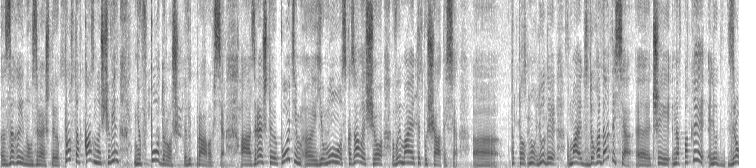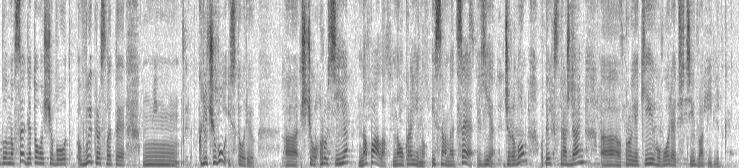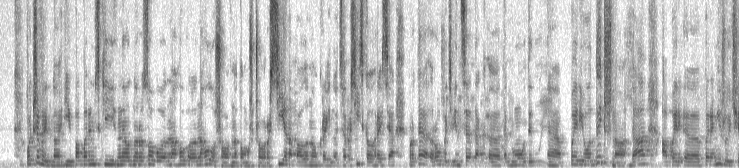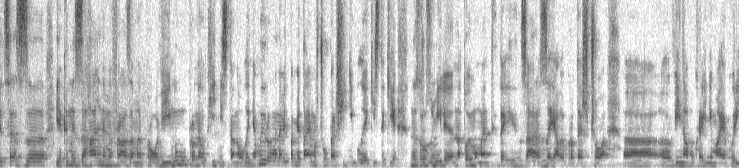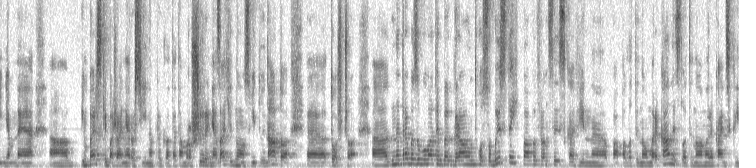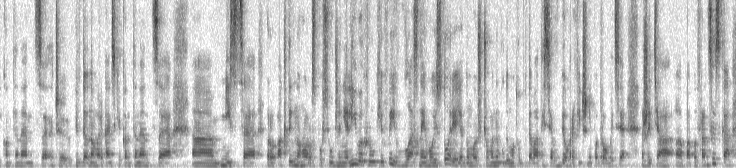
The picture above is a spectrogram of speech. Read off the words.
загинув зрештою. Просто вказано, що він в подорож відправився. А зрештою, потім е, йому сказали, що ви маєте пишатися. Е, Тобто, ну люди мають здогадатися, е, чи навпаки, люд зроблено все для того, щоб от викреслити ключову історію. Що Росія напала на Україну, і саме це є джерелом отих страждань, про які говорять ці два підлітки. Очевидно, і папа римський неодноразово е, наголошував на тому, що Росія напала на Україну, це російська агресія. Проте робить він це так, е, так би мовити, е, періодично, да а пер- переміжуючи це з якимись загальними фразами про війну, про необхідність становлення миру. Ми навіть пам'ятаємо, що у перші дні були якісь такі незрозумілі на той момент, де і зараз заяви про те, що е, війна в Україні має корінням не е, імперські бажання Росії, наприклад, а там розширення західного світу і НАТО е, тощо. Е, Не треба забувати бекграунд особистий папи Франциска. Він папа латиноамериканець, латиноамериканський континент, це чи південноамериканський континент це місце активного розповсюдження лівих рухів і власне його історія. Я думаю, що ми не будемо тут вдаватися в біографічні подробиці життя папи Франциска.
